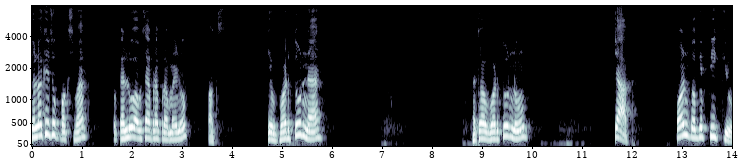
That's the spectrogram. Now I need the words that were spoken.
તો લખીશું પક્ષમાં. તો પહેલું આવશે આપણા પ્રમેયનું પક્ષ. કે વર્તુળના અથવા વર્તુળનું ચાપ. કોણ તો કે પીક્યુ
